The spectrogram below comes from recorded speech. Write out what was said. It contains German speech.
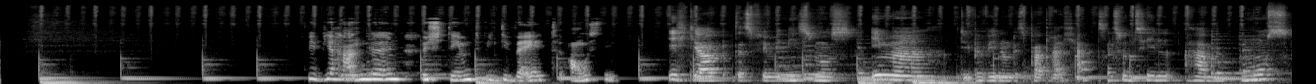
Wie wir handeln, bestimmt, wie die Welt aussieht. Ich glaube, dass Feminismus immer die Überwindung des Patriarchats zum Ziel haben muss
